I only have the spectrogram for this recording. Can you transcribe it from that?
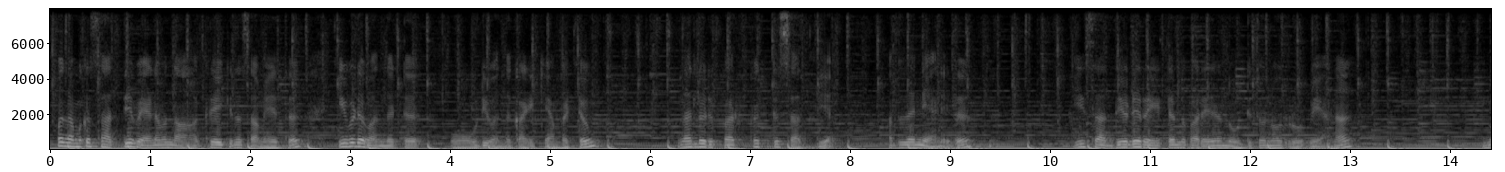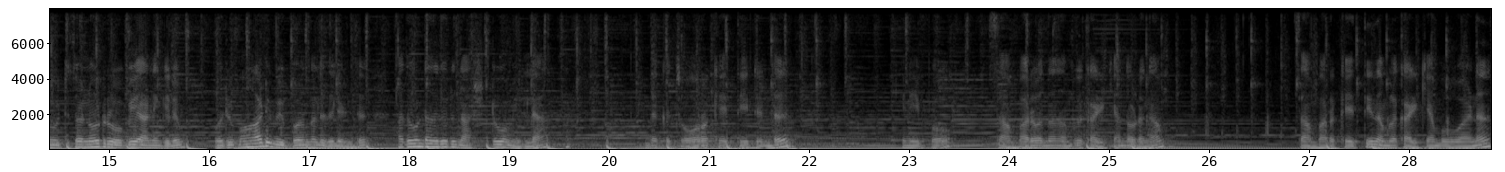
അപ്പോൾ നമുക്ക് സദ്യ വേണമെന്ന് ആഗ്രഹിക്കുന്ന സമയത്ത് ഇവിടെ വന്നിട്ട് ഓടി വന്ന് കഴിക്കാൻ പറ്റും. നല്ലൊരു പെർഫെക്റ്റ് സദ്യ. അതുതന്നെയാണിത് ഈ സദ്യയുടെ റേറ്റ് എന്ന് പറയുന്നത് നൂറ്റി തൊണ്ണൂറ് രൂപയാണ്. നൂറ്റി തൊണ്ണൂറ് രൂപയാണെങ്കിലും ഒരുപാട് വിഭവങ്ങൾ ഇതിലുണ്ട്. അതുകൊണ്ട് അതിലൊരു നഷ്ടവുമില്ല. ഇതൊക്കെ ചോറൊക്കെ എത്തിയിട്ടുണ്ട്. ഇനിയിപ്പോൾ സാമ്പാർ വന്നാൽ നമുക്ക് കഴിക്കാൻ തുടങ്ങാം. സാമ്പാറൊക്കെ എത്തി നമ്മൾ കഴിക്കാൻ പോവുകയാണ്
